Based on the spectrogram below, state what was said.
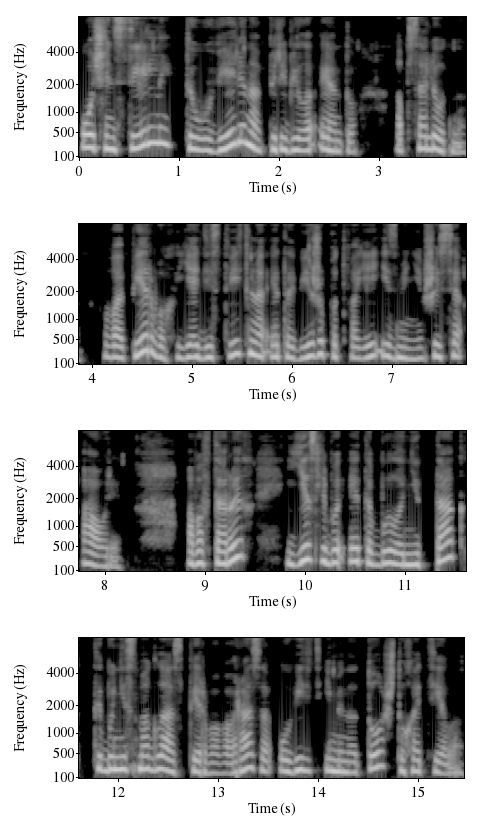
«Очень сильный? Ты уверена?» — перебила Энту. «Абсолютно. Во-первых, я действительно это вижу по твоей изменившейся ауре. А во-вторых, если бы это было не так, ты бы не смогла с первого раза увидеть именно то, что хотела».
